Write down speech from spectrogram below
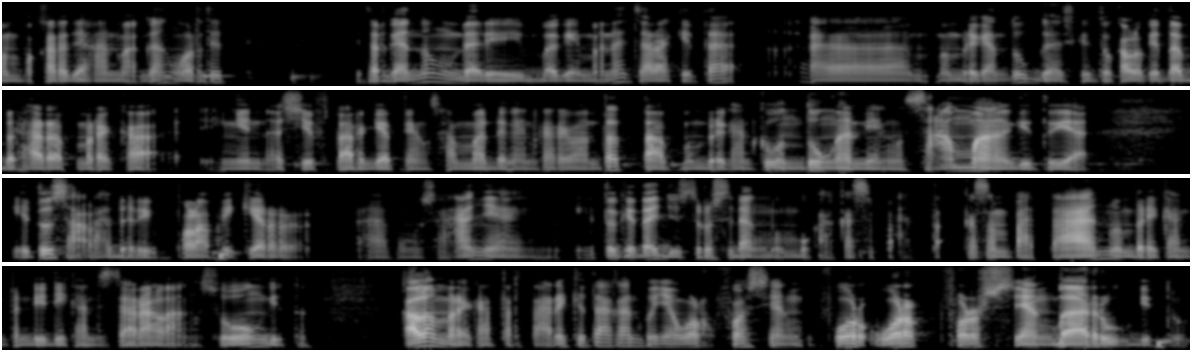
mempekerjakan magang worth it? Tergantung dari bagaimana cara kita, eee, memberikan tugas gitu. Kalau kita berharap mereka ingin achieve target yang sama dengan karyawan tetap, memberikan keuntungan yang sama gitu ya, itu salah dari pola pikir, eee, pengusahanya. Itu kita justru sedang membuka kesempata kesempatan, memberikan pendidikan secara langsung gitu. Kalau mereka tertarik, kita akan punya workforce yang for workforce yang baru gitu.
